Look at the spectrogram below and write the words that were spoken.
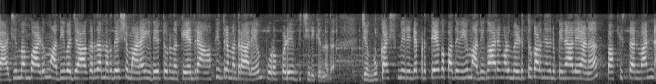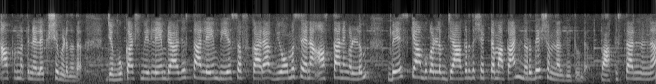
രാജ്യമെമ്പാടും അതീവ ജാഗ്രതാ നിർദ്ദേശമാണ് ഇതേ തുടർന്ന് കേന്ദ്ര ആഭ്യന്തര മന്ത്രാലയം പുറപ്പെടുവിപ്പിച്ചിരിക്കുന്നത്. ജമ്മു കാശ്മീരിന്റെ പ്രത്യേക പദവിയും അധികാരങ്ങളും എടുത്തു എടുത്തുകളഞ്ഞതിന് പിന്നാലെയാണ് പാകിസ്ഥാൻ വൻ ആക്രമണത്തിന് ലക്ഷ്യമിടുന്നത്. ജമ്മു കാശ്മീരിലെയും രാജസ്ഥാനിലെയും ബി എസ് എഫ് കര വ്യോമസേന ആസ്ഥാനങ്ങളിലും ബേസ് ക്യാമ്പുകളിലും ജാഗ്രത ശക്തമാക്കാൻ നിർദ്ദേശം നൽകിയിട്ടുണ്ട്. പാകിസ്ഥാനിൽ നിന്ന്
